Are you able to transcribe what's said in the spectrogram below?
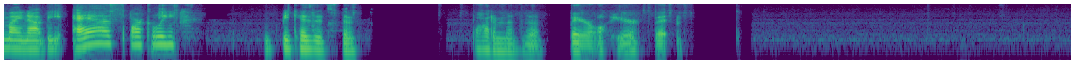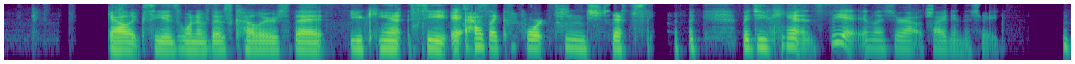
It might not be as sparkly because it's the bottom of the barrel here, but Galaxy is one of those colors that you can't see. It has like 14 shifts, but you can't see it unless you're outside in the shade. but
